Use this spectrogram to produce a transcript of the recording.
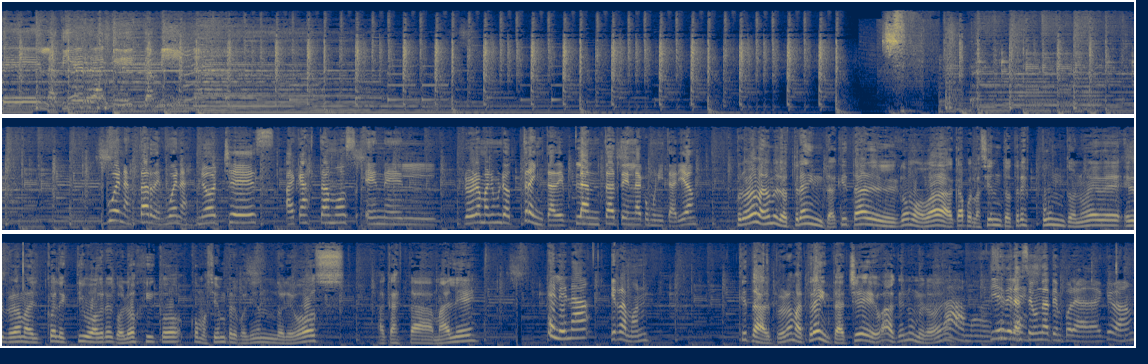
La tierra que camina. Buenas tardes, buenas noches. Acá estamos en el programa número 30 de Plantate en la Comunitaria. Programa número 30, ¿qué tal? ¿Cómo va? Acá por la 103.9, el programa del colectivo agroecológico, como siempre poniéndole voz. Acá está Male. Elena, Y Ramón, ¿Qué tal? Programa 30, che, va, qué número, ¿eh? vamos. 10 de la segunda temporada. ¿Qué va?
